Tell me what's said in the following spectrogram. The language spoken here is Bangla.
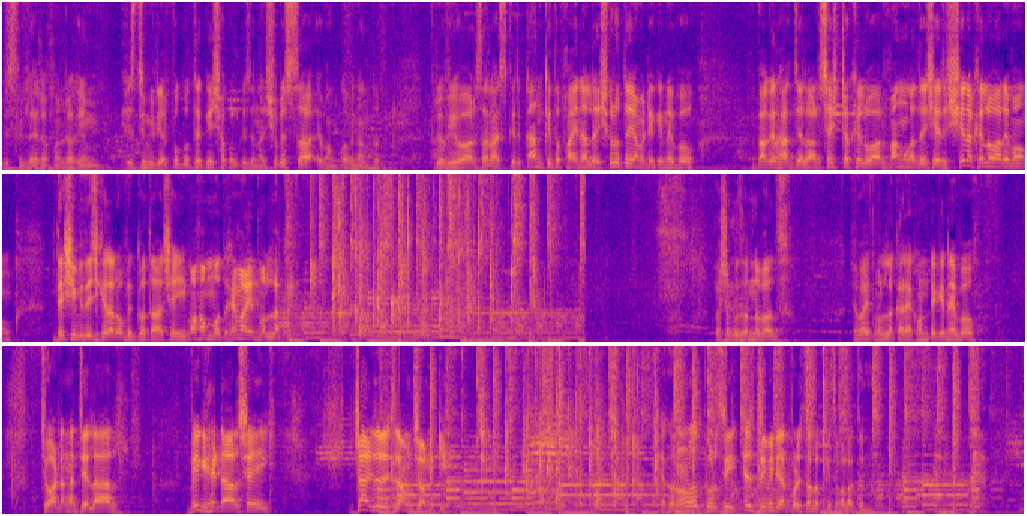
বিসমিল্লাহ রহমান রহিম। এসডি মিডিয়ার পক্ষ থেকে সকলকে জানাই শুভেচ্ছা এবং অভিনন্দন। প্রিয় ভিওয়ার্স আর আজকের কাঙ্ক্ষিত ফাইনালে শুরুতেই আমি ডেকে নেব বাগেরহাট জেলার শ্রেষ্ঠ খেলোয়াড়, বাংলাদেশের সেরা খেলোয়াড় এবং দেশি বিদেশি খেলার অভিজ্ঞতা, সেই মোহাম্মদ হেমায়েত মোল্লাকে। অসংখ্য ধন্যবাদ। হেমায়েত মোল্লাকার এখন ডেকে নেব। চুয়াডাঙ্গা জেলার বিগ হেটার সেই জাহিদুল ইসলাম, জনকে। এখন অনুরোধ করছি এসডি মিডিয়ার পরিচালক কিছু বলার জন্য।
